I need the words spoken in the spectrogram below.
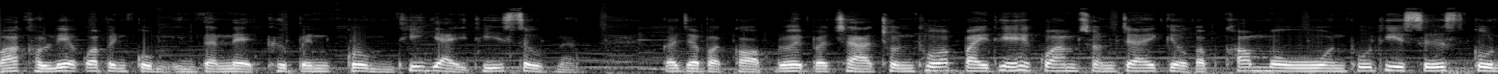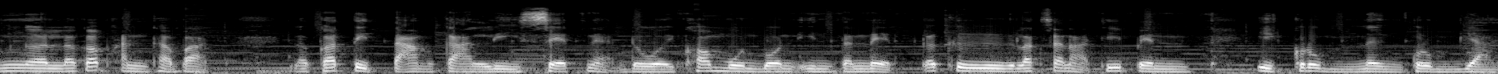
ว่าเขาเรียกว่าเป็นกลุ่มอินเทอร์เน็ต คือเป็นกลุ่มที่ใหญ่ที่สุดนะก็จะประกอบด้วยประชาชนทั่วไปที่ให้ความสนใจเกี่ยวกับข้อมูล ผู้ที่ซื้อสกุลเงินแล้วก็พันธบัตรแล้วก็ติดตามการรีเซ็ตเนี่ยโดยข้อมูลบนอินเทอร์เน็ต ก็คือลักษณะที่เป็นอีกกลุ่มหนึ่งกลุ่มใหญ่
